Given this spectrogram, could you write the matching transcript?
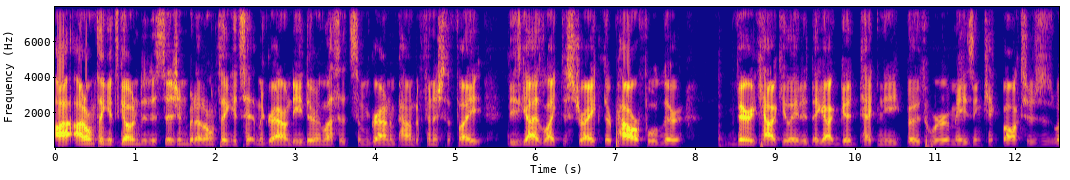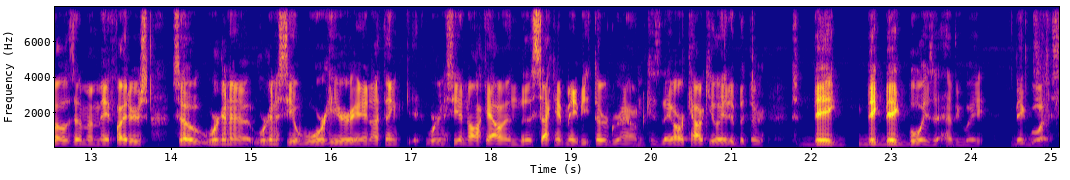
I, I don't think it's going to decision, but I don't think it's hitting the ground either unless it's some ground and pound to finish the fight. These guys like to strike. They're powerful. They're very calculated. They got good technique. Both were amazing kickboxers as well as MMA fighters. So we're gonna we're gonna see a war here, and I think we're gonna see a knockout in the second, maybe third round because they are calculated, but they're big, big, big boys at heavyweight. Big boys.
